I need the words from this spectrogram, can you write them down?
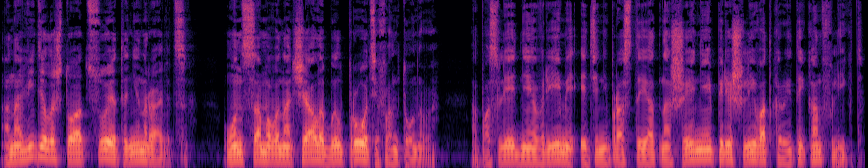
Она видела, что отцу это не нравится. Он с самого начала был против Антонова. А последнее время эти непростые отношения перешли в открытый конфликт.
